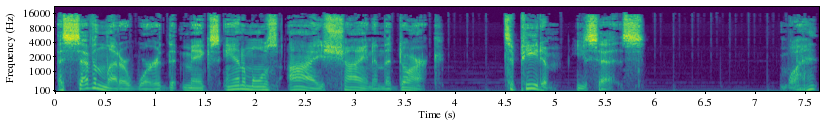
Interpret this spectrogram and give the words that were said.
A seven letter word that makes animals' eyes shine in the dark. Tapetum, he says. What?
